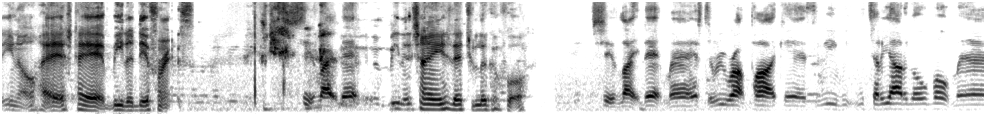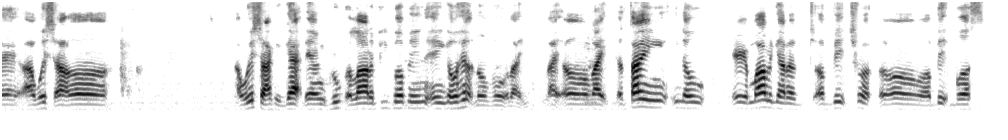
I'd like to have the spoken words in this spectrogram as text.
you know, hashtag be the difference. Shit like that. Be the change that you're looking for. Shit like that, man. It's the Re-Rock podcast. We, we we tell y'all to go vote, man. I wish I uh I wish I could goddamn group a lot of people up and, and go help them vote. Like like um like the thing, you know, Eric Marley got a, a big truck, uh, a big bus.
